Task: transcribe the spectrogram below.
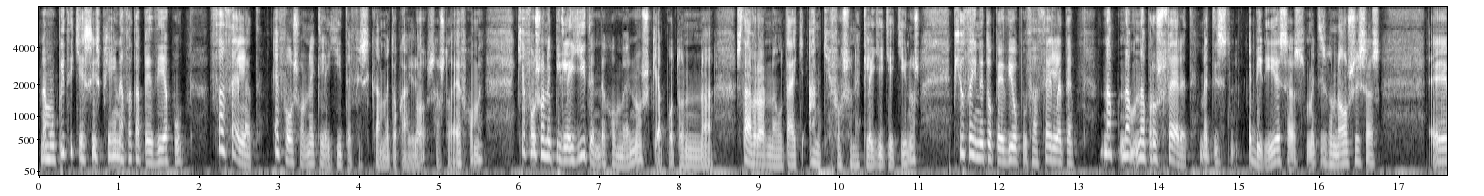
να μου πείτε κι εσείς ποια είναι αυτά τα πεδία που θα θέλατε, εφόσον εκλεγείτε φυσικά με το καλό, σας το εύχομαι, και εφόσον επιλεγείτε ενδεχομένως και από τον Σταύρο Αρναουτάκη, αν και εφόσον εκλεγεί και εκείνος, ποιο θα είναι το πεδίο που θα θέλατε να, να, να προσφέρετε με τις εμπειρίες σας, με τις γνώσεις σας, ε,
